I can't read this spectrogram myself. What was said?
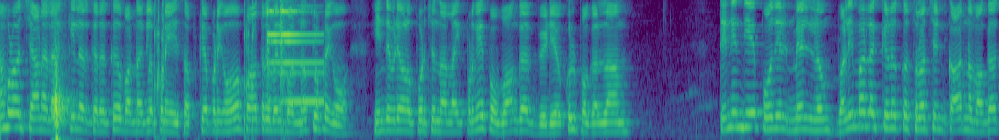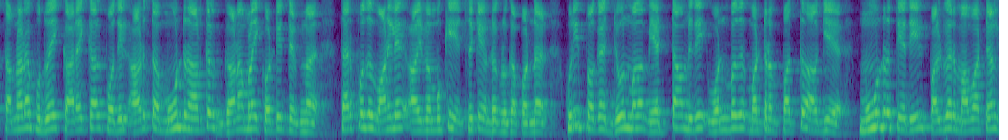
நம்மளோட சேனலை கீழே இருக்கிறதுக்கு பட்டனை கிளிக் பண்ணி சப்ஸ்கிரைப் பண்ணிக்கோங்க. பார்த்துட்டு பெல் பட்டனை கிளிக் பண்ணிக்கோங்க. இந்த வீடியோ உங்களுக்கு பிடிச்சிருந்தா லைக் பண்ணுங்கள் இப்போ வாங்க வீடியோக்குள் போகலாம். தென்னிந்திய பகுதியில் மேலும் வளிமண்டல கிழக்கு சுழற்சியின் காரணமாக தமிழ்நாடு புதுவை காரைக்கால் பகுதியில் அடுத்த மூன்று நாட்கள் கனமழை கொட்டித்திருக்கின்றனர் தற்போது வானிலை ஆய்வு முக்கிய எச்சரிக்கை ஒன்று கொடுக்கப்பட்டனர். குறிப்பாக ஜூன் மாதம் எட்டாம் தேதி ஒன்பது மற்றும் பத்து ஆகிய மூன்று தேதியில் பல்வேறு மாவட்டங்கள்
